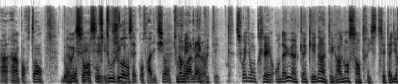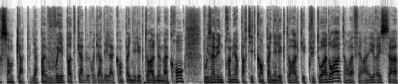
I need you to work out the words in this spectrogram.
im- importants. Donc, Ah oui, on se retrouve toujours dans cette contradiction, toujours Non mais la même. écoutez, soyons clairs, on a eu un quinquennat intégralement centriste, c'est-à-dire sans cap. Il y a pas, vous voyez pas de cap. Regardez la campagne électorale de Macron. Vous avez une première partie de campagne électorale qui est plutôt à droite. On va faire un RSA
